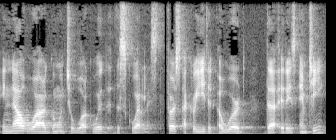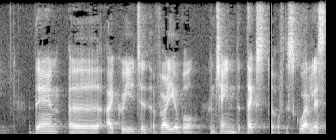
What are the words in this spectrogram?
and now we are going to work with the square list. First I created a word that it is empty. Then uh, I created a variable containing the text of the square list.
